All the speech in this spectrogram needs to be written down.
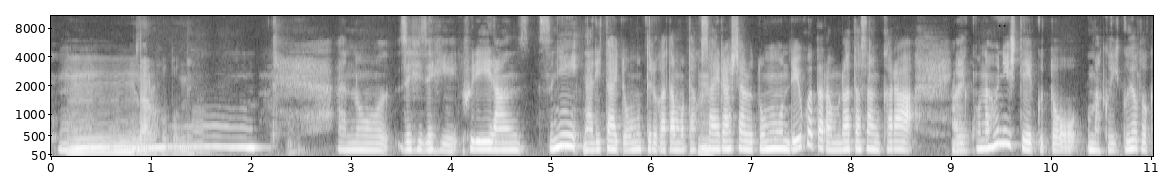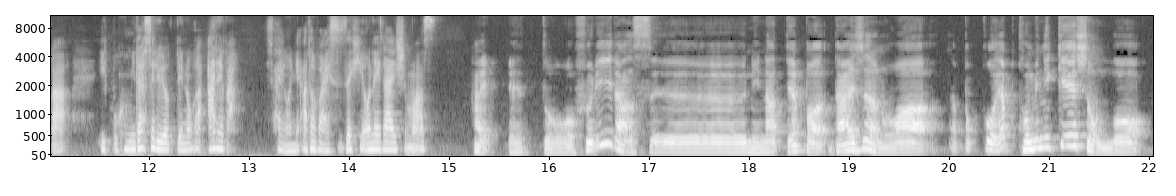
うーん、なるほどね。うんあの、ぜひぜひフリーランスになりたいと思ってる方もたくさんいらっしゃると思うんで、よかったら村田さんから、はいえーこんな風にしていくとうまくいくよとか、一歩踏み出せるよっていうのがあれば、最後にアドバイスぜひお願いします。はい。えっと、フリーランスになってやっぱ大事なのは、やっぱこう、やっぱコミュニケーションの、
